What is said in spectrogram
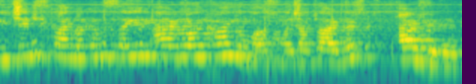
ilçemiz kaymakamı Sayın Erdoğan Kan Yılmaz sunacaklardır. Arz ederim.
